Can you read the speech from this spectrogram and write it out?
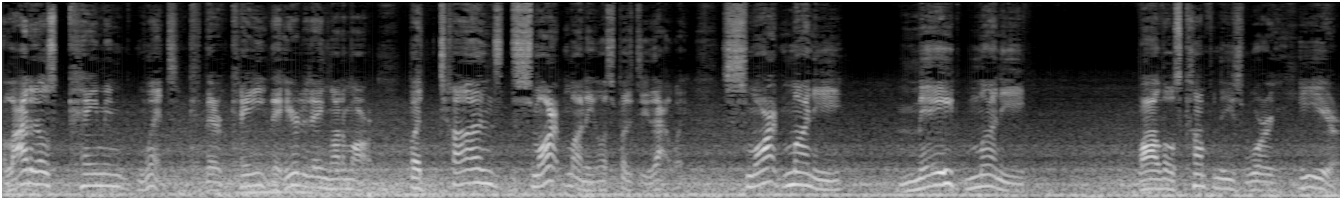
A lot of those came and went. They're came, they're here today and gone tomorrow. But tons, smart money, let's put it to you that way. Smart money made money while those companies were here.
